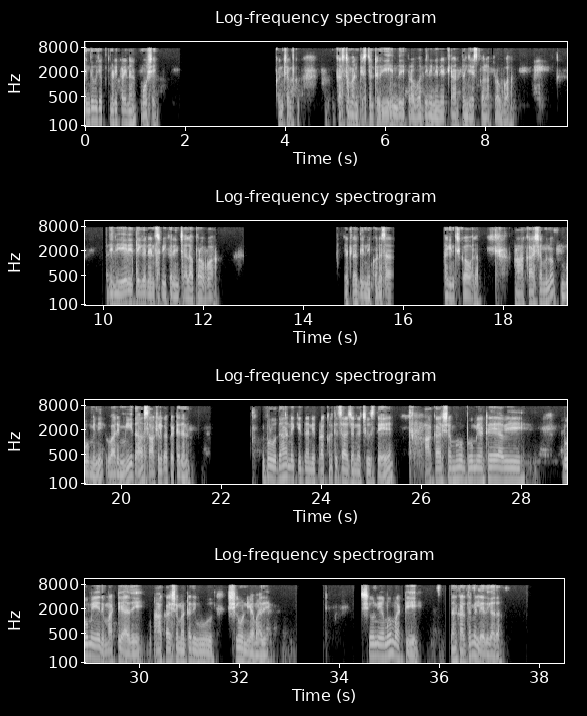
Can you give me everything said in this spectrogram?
ఎందుకు చెప్తున్నాడు ఇక్కడైనా మోసే కొంచెం కష్టం అనిపిస్తుంటుంది. ఏంది ప్రభు దీన్ని నేను ఎట్లా అర్థం చేసుకోవాలా ప్రభు? దీన్ని ఏ రీతిగా నేను స్వీకరించాలా ప్రభు? ఎట్లా దీన్ని కొనసాగించుకోవాలా? ఆకాశమును భూమిని వారి మీద సాక్షులుగా పెట్టేదను ఇప్పుడు ఉదాహరణకి దాన్ని ప్రకృతి సహజంగా చూస్తే ఆకాశము భూమి అంటే అవి భూమి ఏది? మట్టి అది. ఆకాశం అంటే అది శూన్యం అది. శూన్యము మట్టి. దానికి అర్థమే లేదు కదా.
